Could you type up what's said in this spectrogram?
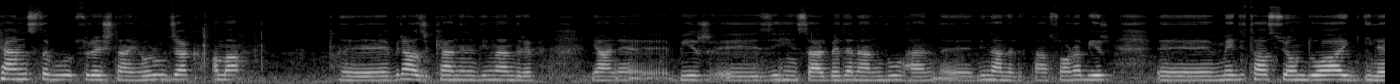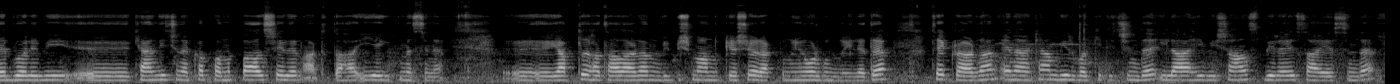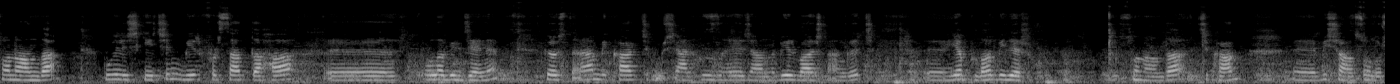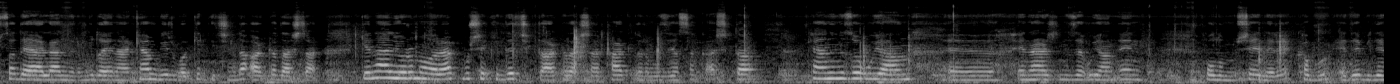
kendisi de bu süreçten yorulacak ama e, birazcık kendini dinlendirip yani bir e, zihinsel, bedenen, ruhen e, dinlendirdikten sonra bir e, meditasyon, dua ile böyle bir e, kendi içine kapanıp bazı şeylerin artık daha iyiye gitmesini, e, yaptığı hatalardan bir pişmanlık yaşayarak bunun yorgunluğu ile de tekrardan en erken bir vakit içinde ilahi bir şans, birey sayesinde son anda bu ilişki için bir fırsat daha e, olabileceğini gösteren bir kart çıkmış. Yani hızlı, heyecanlı bir başlangıç e, yapılabilir. son anda çıkan e, bir şans olursa değerlendirin. Bu da en erken bir vakit içinde arkadaşlar. Genel yorum olarak bu şekilde çıktı arkadaşlar. Kartlarımız yasak aşkta. Kendinize uyan, e, enerjinize uyan en olumlu şeyleri kabul edebilirsiniz.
